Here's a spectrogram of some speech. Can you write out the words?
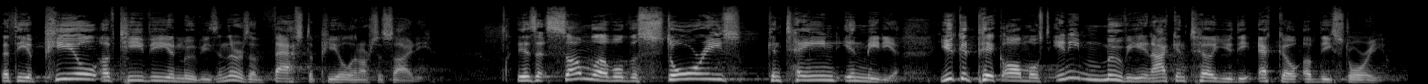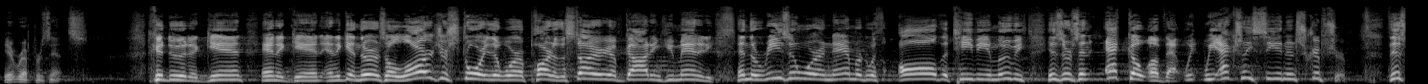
that the appeal of TV and movies, and there's a vast appeal in our society, is at some level the stories contained in media. You could pick almost any movie, and I can tell you the echo of the story it represents. I can do it again and again and again. There is a larger story that we're a part of, the story of God and humanity. And the reason we're enamored with all the TV and movies is there's an echo of that. We, we actually see it in Scripture. This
